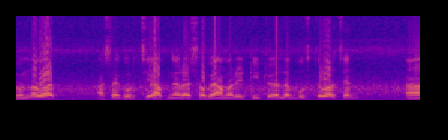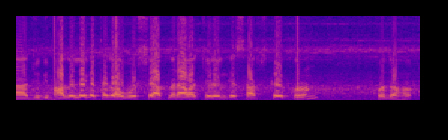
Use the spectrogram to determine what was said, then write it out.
ধন্যবাদ। আশা করছি আপনারা সবাই আমার এই টিউটোরিয়ালটা বুঝতে পারছেন। যদি ভালো লেগে থাকে, অবশ্যই আপনারা আমার চ্যানেলকে সাবস্ক্রাইব করুন। খোদা হাফেজ।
